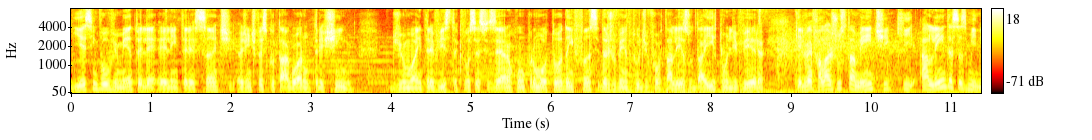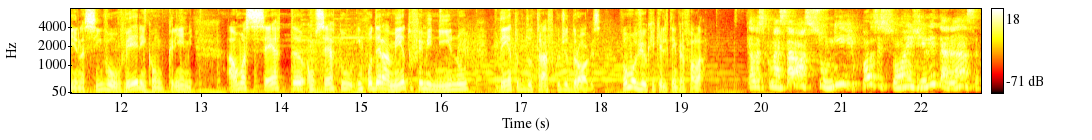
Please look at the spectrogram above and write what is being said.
E esse envolvimento ele, ele é interessante. A gente vai escutar agora um trechinho de uma entrevista que vocês fizeram com o promotor da infância e da juventude em Fortaleza, o Daírton Oliveira, que ele vai falar justamente que, além dessas meninas se envolverem com o crime, há uma certa, um certo empoderamento feminino dentro do tráfico de drogas. Vamos ouvir o que, que ele tem para falar. Elas começaram a assumir posições de liderança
